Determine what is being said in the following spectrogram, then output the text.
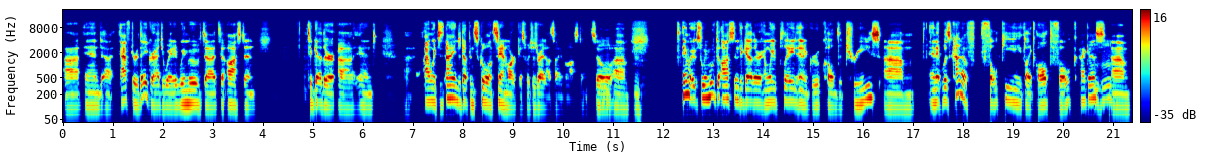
Uh, and uh, after they graduated, we moved uh, to Austin together uh, and uh, I went to I ended up in school in San Marcos, which is right outside of Austin. So mm. um, mm. anyway, so we moved to Austin together and we played in a group called the Trees. Um, and it was kind of folky, like alt folk, I guess. Mm-hmm. Um,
